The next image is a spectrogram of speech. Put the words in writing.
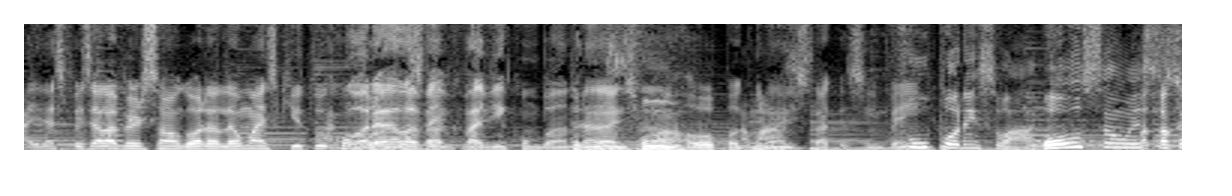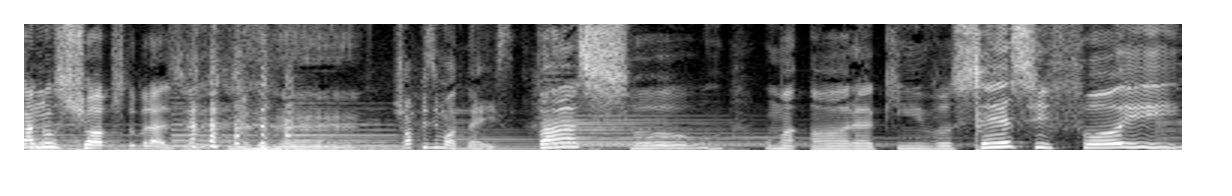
aí nós fez ela a versão agora, Léo Mais Quito com Agora ela saca? vai, vir com banda. Grande, Full. com uma roupa Tá grande, massa. saca assim, bem... Full, porém suave. Ouçam Pra esse tocar som. nos shops do Brasil. Shoppings e motéis. Passou uma hora que você se foi.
